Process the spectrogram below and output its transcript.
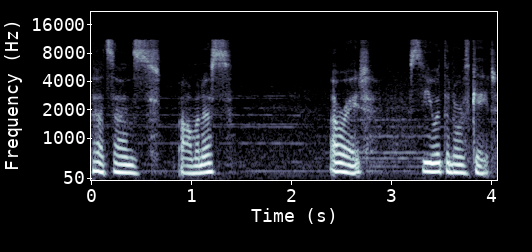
That sounds ominous. All right. See you at the North Gate.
